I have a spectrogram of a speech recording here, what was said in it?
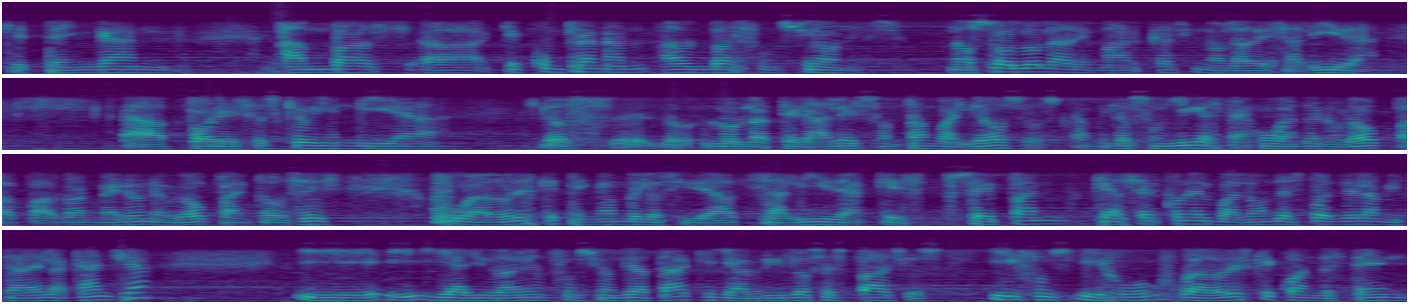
que tengan ambas, ah, que cumplan am- ambas funciones, no solo la de marca, sino la de salida. Ah, por eso es que hoy en día los, eh, lo- los laterales son tan valiosos. Camilo Zúñiga está jugando en Europa, Pablo Armero en Europa. Entonces, jugadores que tengan velocidad, salida, que sepan qué hacer con el balón después de la mitad de la cancha y, y- y ayudar en función de ataque y abrir los espacios. Y, y ju- jugadores que cuando estén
